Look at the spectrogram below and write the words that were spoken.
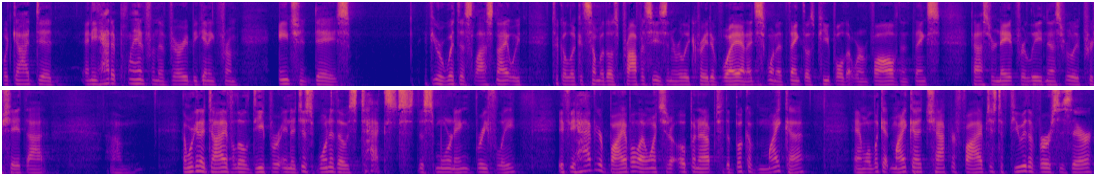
what God did. And He had it planned from the very beginning, from ancient days. If you were with us last night, we took a look at some of those prophecies in a really creative way. And I just want to thank those people that were involved. And thanks, Pastor Nate, for leading us. Really appreciate that. Um, and we're going to dive a little deeper into just one of those texts this morning, briefly. If you have your Bible, I want you to open it up to the book of Micah. And we'll look at Micah chapter 5, just a few of the verses there.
